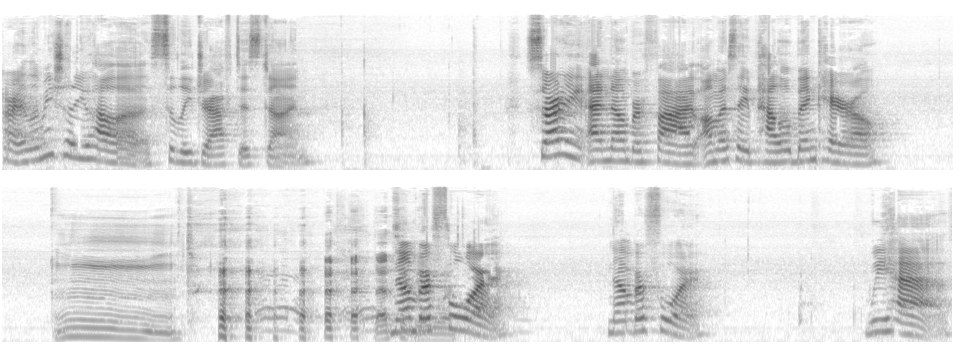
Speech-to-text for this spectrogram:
All right, let me show you how a silly draft is done. Starting at number five, I'm gonna say Paolo Banchero. Mm. number four. Number four. We have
